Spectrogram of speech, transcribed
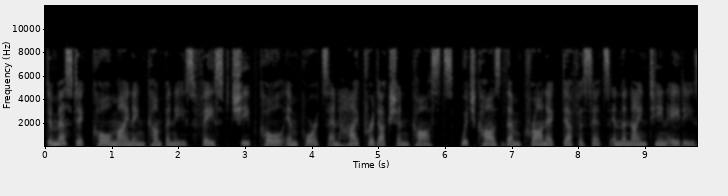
Domestic coal mining companies faced cheap coal imports and high production costs, which caused them chronic deficits in the 1980s.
